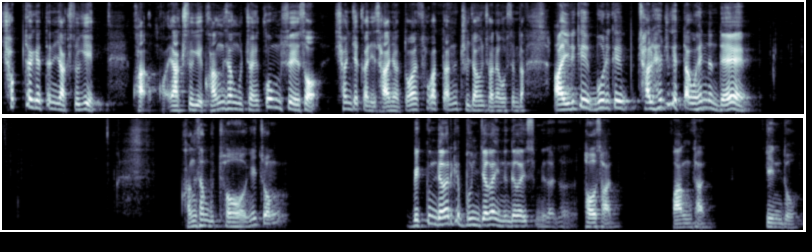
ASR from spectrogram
협조하겠다는 약속이 과- 약속이 광산구청의 꼼수에서 현재까지 4년 동안 속았다는 주장을 전하고 있습니다. 아 이렇게 뭐 이렇게 잘 해주겠다고 했는데 광산구청이 좀 몇 군데가 이렇게 문제가 있는 데가 있습니다. 저는. 서산, 광산, 진도.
